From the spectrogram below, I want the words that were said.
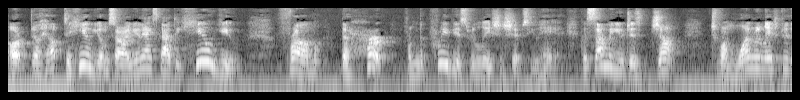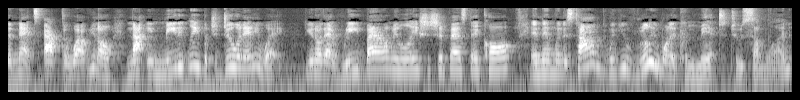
or to help to heal you. I'm sorry, you ask God to heal you from the hurt from the previous relationships you had. Because some of you just jump from one relationship to the next after what, you know, not immediately, but you do it anyway. You know, that rebound relationship, as they call. And then when it's time, when you really want to commit to someone,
